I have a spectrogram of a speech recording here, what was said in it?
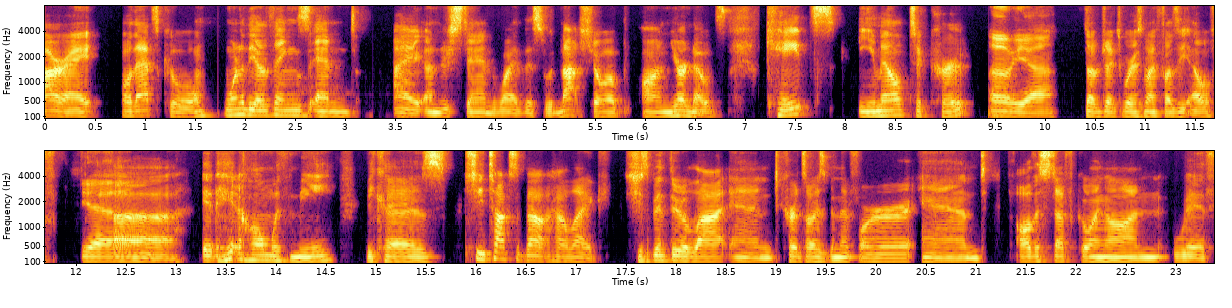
All right. Well, that's cool. One of the other things, and I understand why this would not show up on your notes. Kate's email to Kurt, oh yeah. subject, Where's my fuzzy elf? Yeah. uh, it hit home with me because she talks about how like she's been through a lot and Kurt's always been there for her and all this stuff going on with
